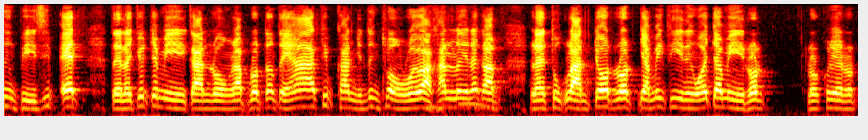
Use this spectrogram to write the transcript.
ถึง P11 แต่ละจุดจะมีการรองรับรถตั้งแต่50คันจนถึง200ว่าคันเลยนะครับและทุกลานจอดรถย้ำอีกทีหนึ่งว่าจะมีรถรถเขาเรียกรถ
